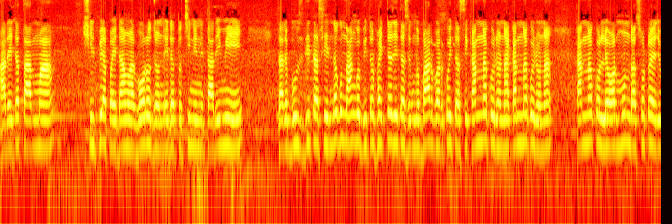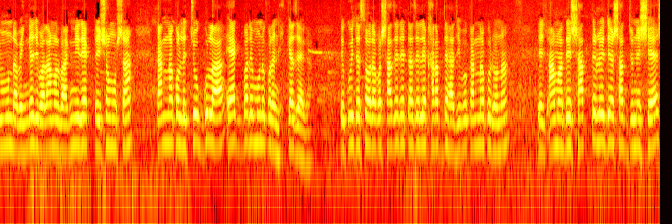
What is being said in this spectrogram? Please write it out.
আর এটা তার মা, শিল্পী আপা, এটা আমার বড়জন, এটা তো চিনিনি, তারই মেয়ে। তারে বুঝ দিতাছি না কিন্তু আঙ্গ ভিতর ফাইটটা যেতেছে কিন্তু বারবার কইতাছি, কান্না কইরো না, কান্না কইরো না। কান্না করলে ওর মুন্ডা ছোট হয়ে যাবে মুন্ডা ভেঙে যাবে, আর আমার ভাগ্নির একটাই সমস্যা, কান্না করলে চোখগুলা একবারে মনে করেন হিকা জায়গা। তো কইতাছে ওর আবার সাজেলে টাজেলে খারাপ দেখা যাব কান্না করো না। আমাদের সাত লই দেওয়া সাতজনের শেষ,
